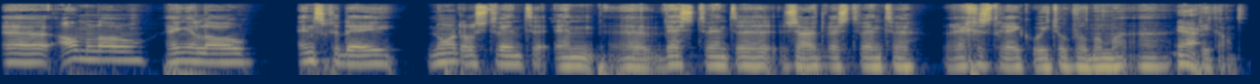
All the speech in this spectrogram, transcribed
Uh, Almelo, Hengelo, Enschede, Noordoost-Twente en uh, West-Twente, Zuidwest-Twente, Regenstreek, hoe je het ook wil noemen, uh, ja. die kant.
